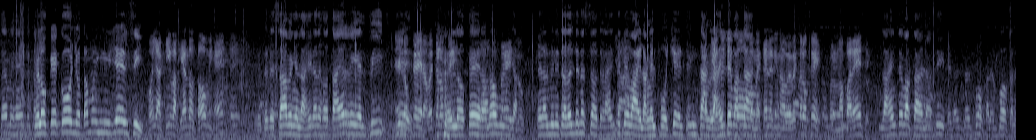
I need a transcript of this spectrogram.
Mi gente, ¿Qué lo que coño? Estamos en New Jersey. Oye, aquí vaqueando todo, mi gente. ustedes saben, en la gira de JR y el B. En lo que era, ve que lo que En lo que era, no bulla. El administrador de nosotros, la gente Ya. que bailan, el poche, el trintán, la gente el bacana. meterle de una vez, ve que lo que pero no aparece. La gente bacana, dite, enfócale, enfócale.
